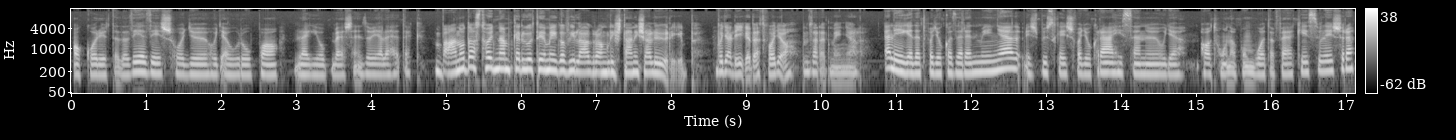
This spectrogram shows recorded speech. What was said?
akkor jött ez az érzés, hogy, hogy Európa legjobb versenyzője lehetek. Bánod azt, hogy nem kerültél még a világranglistán is előrébb? Vagy elégedett vagy az eredménnyel? Elégedett vagyok az eredménnyel, és büszke is vagyok rá, hiszen ő ugye hat hónapon volt a felkészülésre,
